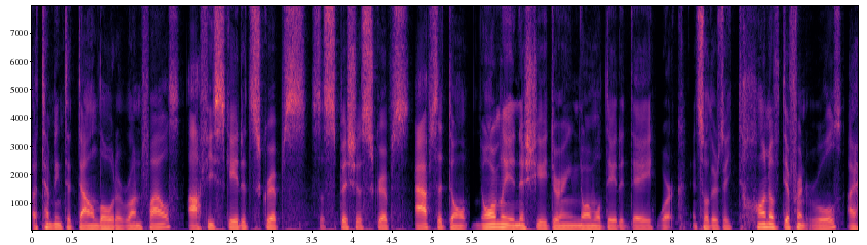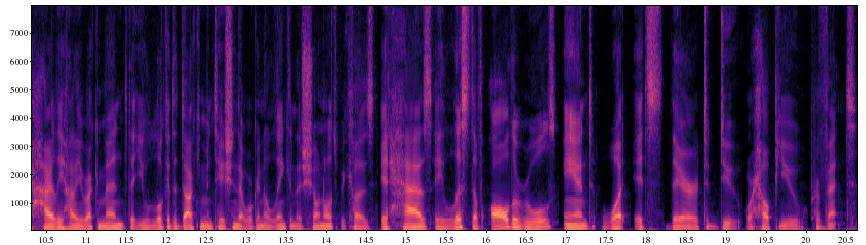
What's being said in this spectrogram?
attempting to download or run files, obfuscated scripts, suspicious scripts, apps that don't normally initiate during normal day to day work. And so there's a ton of different rules. I highly, highly recommend that you look at the documentation that we're going to link in the show notes because it has a list of all the rules and what it's there to do or help you prevent.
